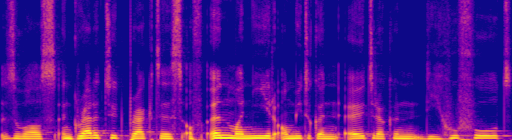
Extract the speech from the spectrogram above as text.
zoals een gratitude practice of een manier om je te kunnen uitdrukken die goed voelt,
